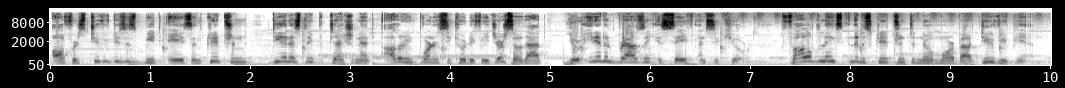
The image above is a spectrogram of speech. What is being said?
offers 256-bit AES encryption, DNS leak protection and other important security features so that your internet browsing is safe and secure. Follow the links in the description to know more about DewVPN.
